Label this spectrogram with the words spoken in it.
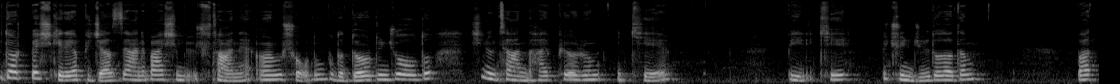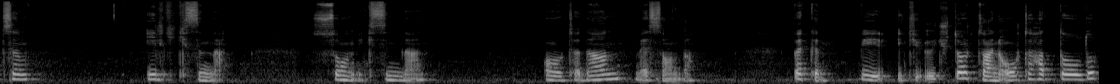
bir 4-5 kere yapacağız. Yani ben şimdi 3 tane örmüş oldum. Bu da dördüncü oldu. Şimdi bir tane daha yapıyorum. 2 1 2 üçüncüyü doladım battım. İlk ikisinden, son ikisinden, ortadan ve sondan. Bakın 1, 2, 3, 4 tane orta hatta oldu.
